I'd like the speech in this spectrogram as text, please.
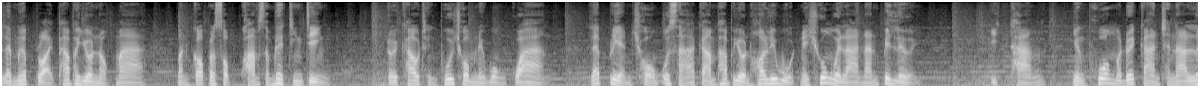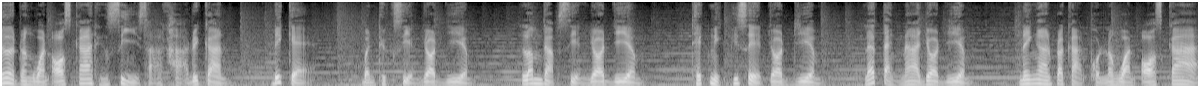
และเมื่อปล่อยภาพยนตร์ออกมา มันก็ประสบความสำเร็จจริง ๆ โดยเข้าถึงผู้ชมในวงกว้าง และเปลี่ยนโฉมอุตสาหกรรมภาพยนตร์ฮอลลีวูดในช่วงเวลานั้นไปเลย อีกทั้งยังพ่วงมาด้วยการชนะเลิศรางวัลออสการ์ถึง 4 สาขาด้วยกัน ได้แก่ บันทึกเสียงยอดเยี่ยม ลำดับเสียงยอดเยี่ยม เทคนิคพิเศษยอดเยี่ยม และแต่งหน้ายอดเยี่ยม ในงานประกาศผลรางวัลออสการ์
